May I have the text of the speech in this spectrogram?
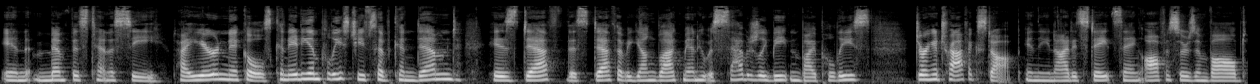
in Memphis, Tennessee. Tyre Nichols. Canadian police chiefs have condemned his death, this death of a young black man who was savagely beaten by police during a traffic stop in the United States, saying officers involved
